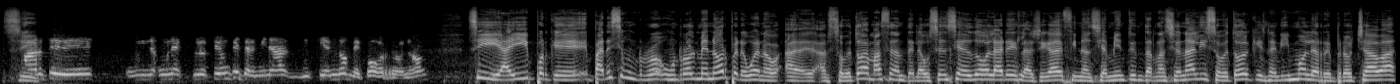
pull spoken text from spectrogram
Sí. parte de una, una explosión que termina diciendo me corro, ¿no? Sí, ahí porque parece un, ro- un rol menor, pero bueno, a- sobre todo además ante la ausencia de dólares, la llegada de financiamiento internacional y sobre todo el kirchnerismo le reprochaba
